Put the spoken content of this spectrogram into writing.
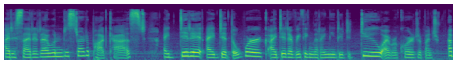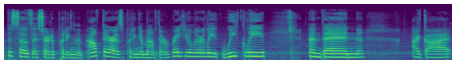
I decided I wanted to start a podcast. I did it. I did the work. I did everything that I needed to do. I recorded a bunch of episodes. I started putting them out there. I was putting them out there regularly, weekly. And then I got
